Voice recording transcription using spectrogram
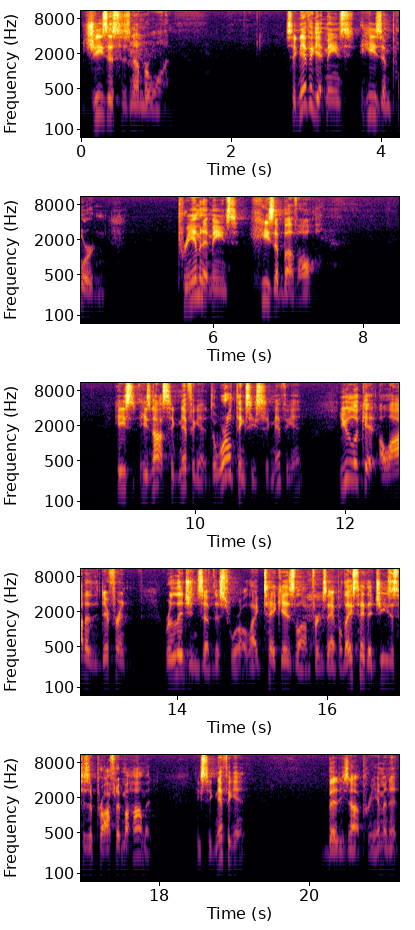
Jesus is number one. Significant means he's important. Preeminent means he's above all. He's, he's not significant. The world thinks he's significant. You look at a lot of the different religions of this world, like take Islam, for example. They say that Jesus is a prophet of Muhammad. He's significant, but he's not preeminent.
